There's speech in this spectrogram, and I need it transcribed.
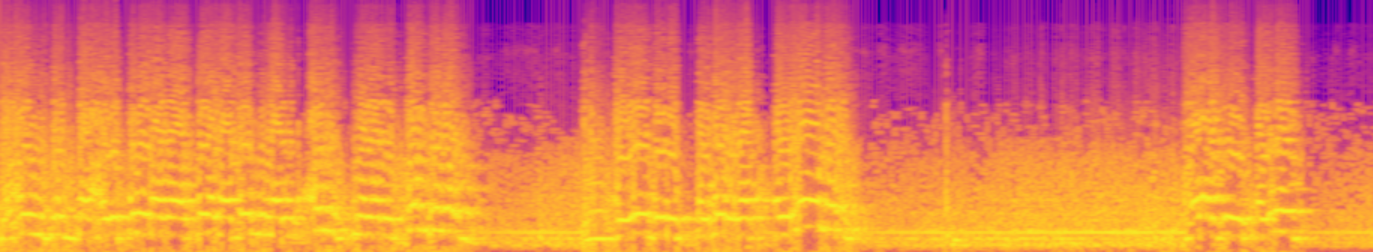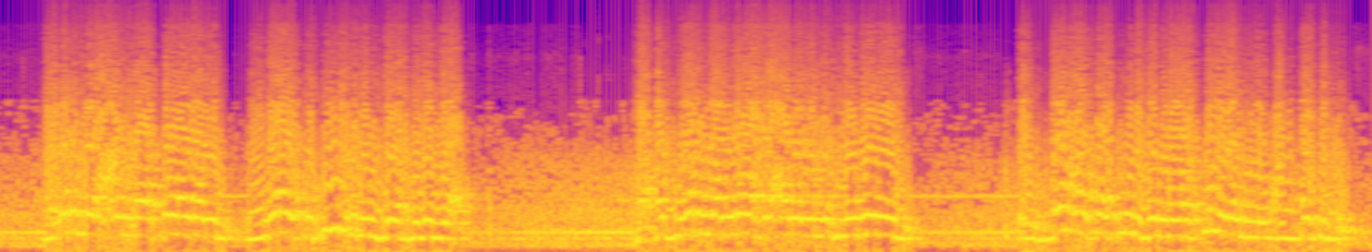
وأنتم تعرفون ما كان بين الأنس والخزرج من قلوب استمرت قرونا هذه القلوب فنرجع عما كان الناس فيه من جاهلية. فقد من الله على المؤمنين ابتعث فيهم رسولا من أنفسهم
